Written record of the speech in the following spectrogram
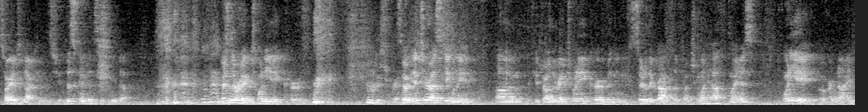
Sorry to not convince you. This convinces me though. Here's the rank 28 curve. You just ran So interestingly, um, if you draw the rank 28 curve and then you consider the graph of the function 1 half minus 28 over 9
